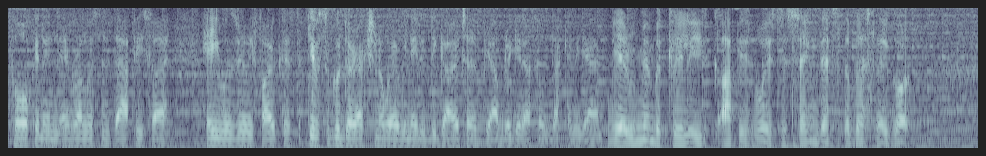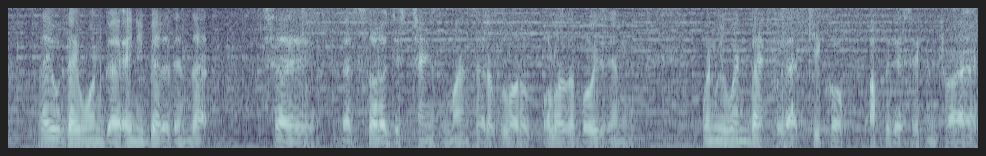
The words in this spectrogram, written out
talking, and everyone listens to Api, so he was really focused. Give us a good direction of where we needed to go to be able to get ourselves back in the game. Yeah, remember clearly Api's boys just saying that's the best they got. They, they won't go any better than that. So that sort of just changed the mindset of a lot of a lot of the boys. And when we went back for that kick-off after their second try,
